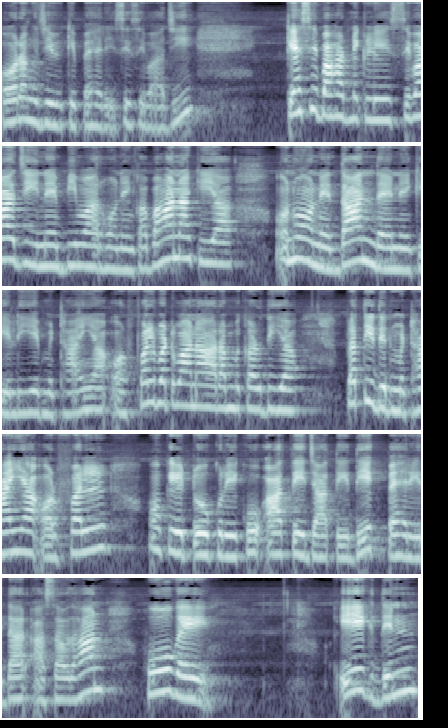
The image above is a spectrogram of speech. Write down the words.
औरंगज़ेब के पहरे से शिवाजी कैसे बाहर निकले? शिवाजी ने बीमार होने का बहाना किया। उन्होंने दान देने के लिए मिठाइयाँ और फल बंटवाना आरंभ कर दिया। प्रतिदिन मिठाइयाँ और फलों के टोकरे को आते जाते देख पहरेदार असावधान हो गए। एक दिन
